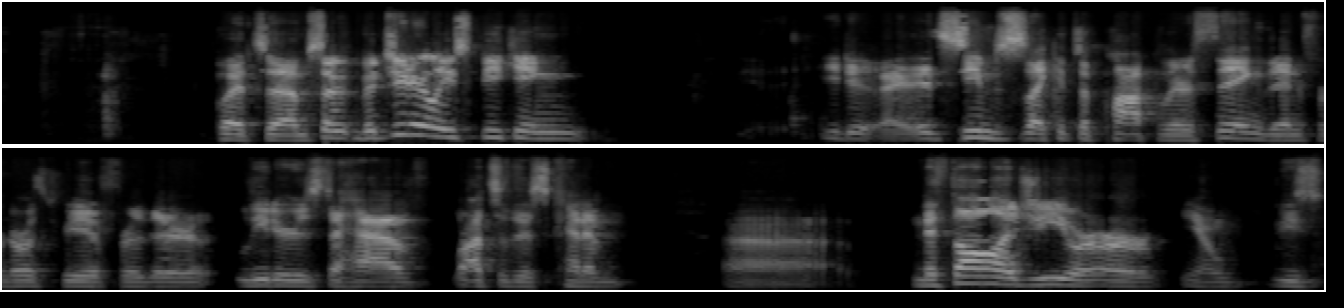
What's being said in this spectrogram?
but um, so, but generally speaking, you do, it seems like it's a popular thing then for North Korea for their leaders to have lots of this kind of uh, mythology or, or, you know these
